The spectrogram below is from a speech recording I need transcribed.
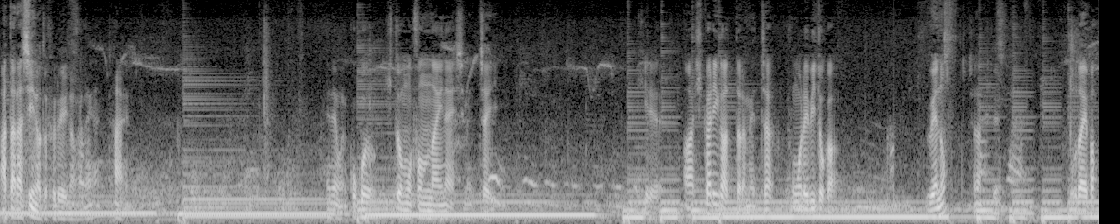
新しいのと古いのがね。はい。えでもここ人もそんないないしめっちゃいい。綺麗。あ光があったらめっちゃ木漏れ日とか。上野？じゃなくて。お台場？か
